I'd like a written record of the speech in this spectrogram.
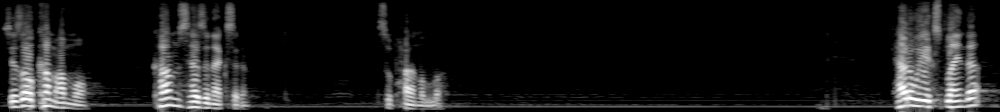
says, Oh, come, Ammo. Comes, has an accident. Subhanallah. How do we explain that?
